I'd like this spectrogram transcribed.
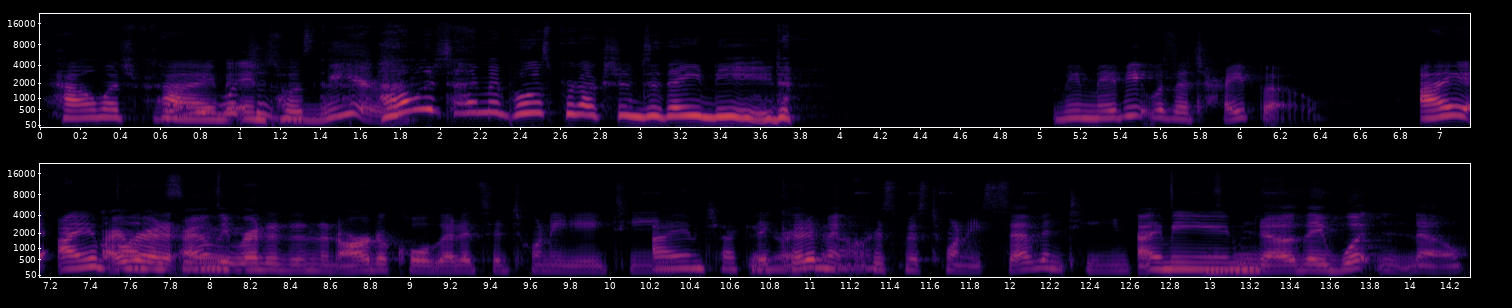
How much time in post? weird. How much time in post production do they need? I mean, maybe it was a typo. I I am. I read it. I only read it in an article that it said 2018. I am checking. They could have meant now. Christmas 2017. I mean, no, they wouldn't know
